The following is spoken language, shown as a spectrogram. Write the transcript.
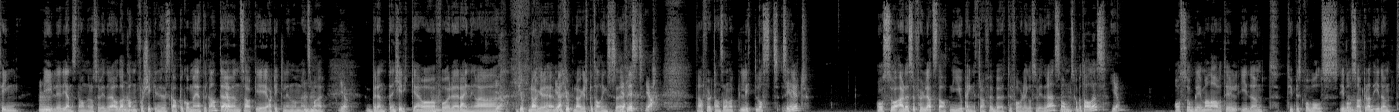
ting Mm. Biler, gjenstander osv. Og, så og da mm. kan forsikringsselskapet komme i etterkant. Det er jo en sak i artikkelen din om en som mm-hmm. har brent en kirke og får regninga 14 dager, med 14 dagers betalingsfrist. Da følte han seg nok litt lost, sikkert. Og så er det selvfølgelig at staten gir jo pengestraffer, bøter, forelegg osv. som mm. skal betales. Ja. Og så blir man av og til idømt, typisk for volds, i voldssaker, da, idømt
